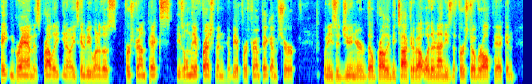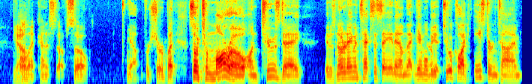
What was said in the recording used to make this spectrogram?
Peyton Graham is probably, you know, he's going to be one of those first round picks. He's only a freshman. He'll be a first round pick, I'm sure. When he's a junior, they'll probably be talking about whether or not he's the first overall pick and Yeah. all that kind of stuff. So, yeah, for sure. But so tomorrow on Tuesday, it is Notre Dame and Texas A&M. That game will be at two o'clock Eastern time,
